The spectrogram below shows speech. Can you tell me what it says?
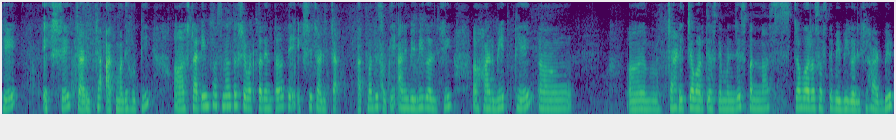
ते एकशे चाळीसच्या आतमध्ये होती. स्टार्टिंगपासून तर शेवटपर्यंत ते एकशे चाळीसच्या आतमध्येच होती. आणि बेबी गर्लची हार्टबीट हे चाळीसच्या वरती असते. म्हणजेच पन्नासच्या वरच असते बेबी गर्लची हार्टबीट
